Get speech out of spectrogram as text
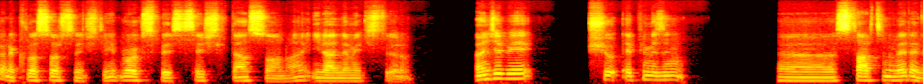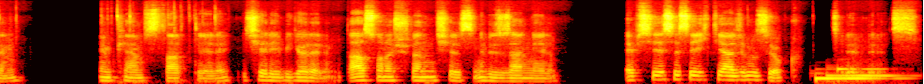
Böyle klasör seçtiğim workspace'i seçtikten sonra ilerlemek istiyorum. Önce bir şu app'imizin startını verelim. Npm start diyerek içeriği bir görelim. Daha sonra şuranın içerisini bir düzenleyelim. App CSS'e ihtiyacımız yok. Silebiliriz.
